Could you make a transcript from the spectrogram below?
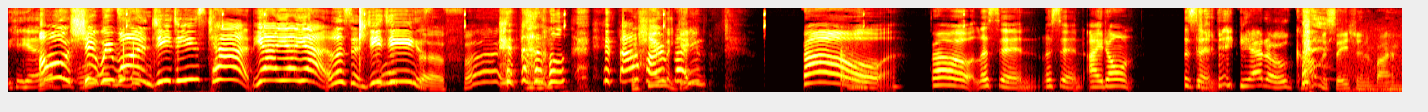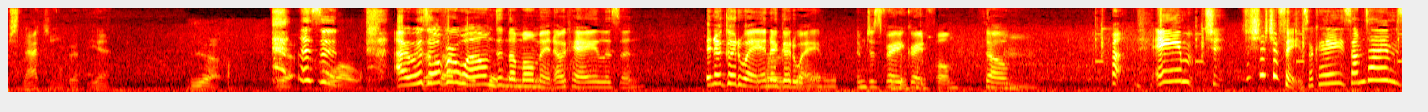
Yeah. oh shit, we won! GG's chat! Yeah, yeah, yeah. Listen, GG's. What the fuck? Hit that, hit that Was she in heart button. game? Bro, bro, listen, listen. I don't. Listen, he had a whole conversation about him snatching you at the end. Yeah. Yeah. Listen. Wow. I was That's overwhelmed in the moment, okay? Listen. In a good way, in a good way. I'm just very grateful. So. Hmm. Aim, sh- just shut your face, okay? Sometimes,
